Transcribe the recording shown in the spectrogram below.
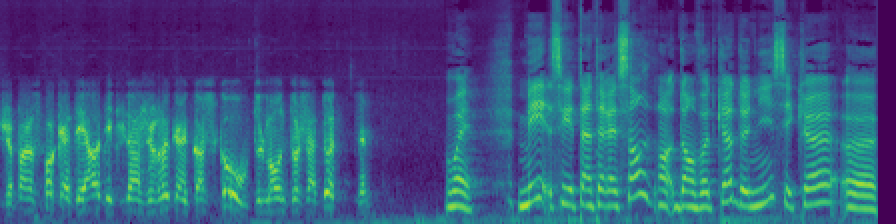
Je pense pas qu'un théâtre est plus dangereux qu'un Costco où tout le monde touche à tout. Ouais, mais c'est intéressant dans votre cas, Denis, c'est que euh,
